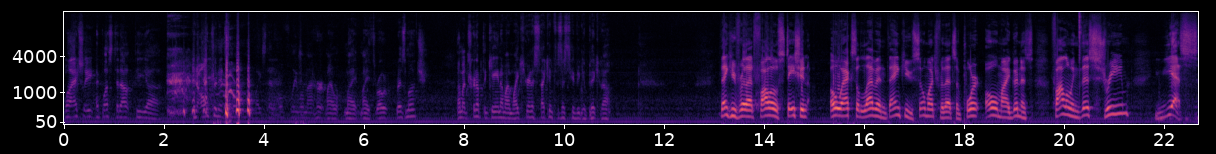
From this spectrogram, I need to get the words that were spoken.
well, actually, I busted out the uh, an alternate smoke device that hopefully will not hurt my my my throat as much. I'm gonna turn up the gain on my mic here in a second just to see if you can pick it up. Thank you for that follow, Station OX11. Thank you so much for that support. Oh my goodness. Following this stream, yes.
